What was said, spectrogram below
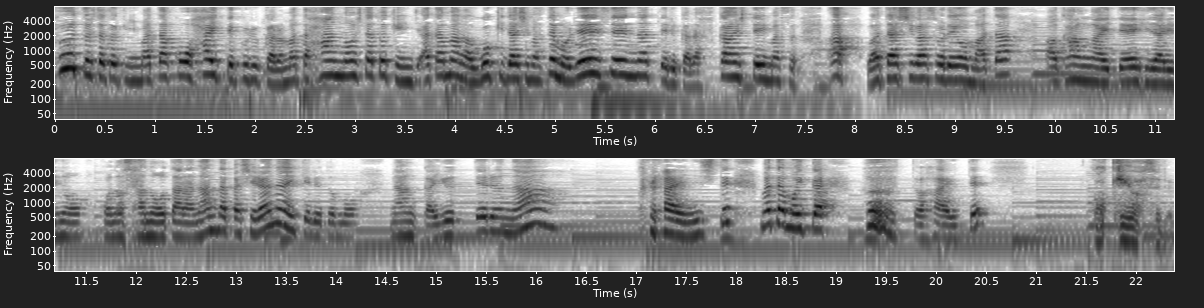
ふーっとした時にまたこう入ってくるから、また反応した時に頭が動き出します。でも冷静になってるから俯瞰しています。あ、私はそれをまた考えて、左のこの左脳たらなんだか知らないけれども、なんか言ってるなくらいにして、またもう一回、ふーっと吐いて、呼吸をする。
